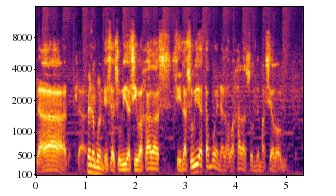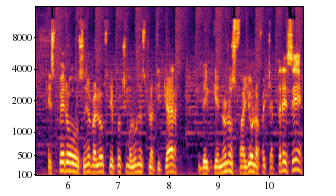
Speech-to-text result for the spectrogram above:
Claro, claro. Pero bueno. Esas subidas y bajadas, si las subidas están buenas, las bajadas son demasiado Espero, señor Balovsky, el próximo lunes platicar de que no nos falló la fecha 13,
